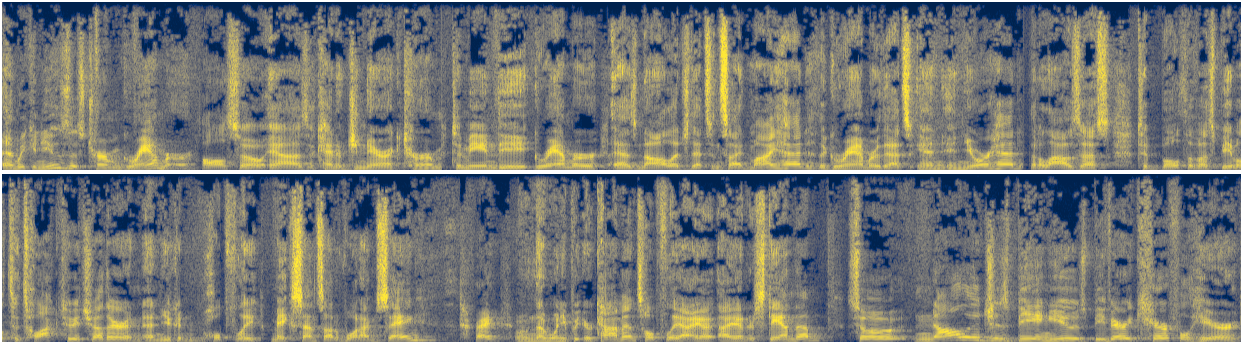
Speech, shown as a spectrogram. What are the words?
And we can use this term grammar also as a kind of generic term to mean the grammar as knowledge that's inside my head, the grammar that's in, in your head that allows us to both of us be able to talk to each other and, and you can hopefully make sense out of what I'm saying right? And then when you put your comments, hopefully I, I understand them. So knowledge is being used. Be very careful here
